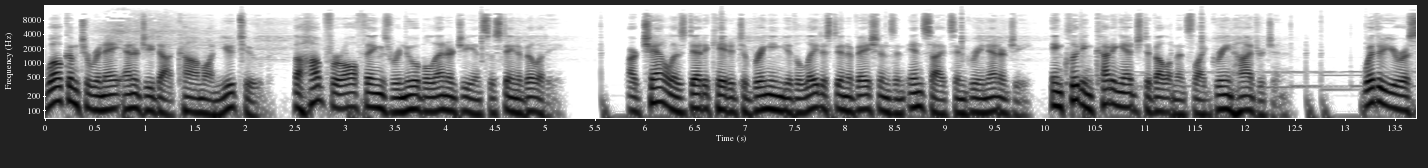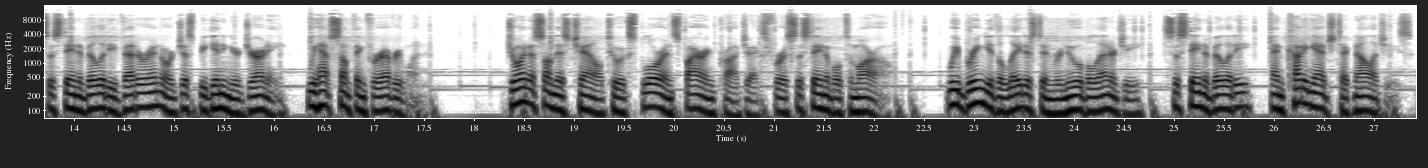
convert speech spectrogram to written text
Welcome to ReneEnergy.com on YouTube, the hub for all things renewable energy and sustainability. Our channel is dedicated to bringing you the latest innovations and insights in green energy, including cutting edge developments like green hydrogen. Whether you're a sustainability veteran or just beginning your journey, we have something for everyone. Join us on this channel to explore inspiring projects for a sustainable tomorrow. We bring you the latest in renewable energy, sustainability, and cutting edge technologies.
